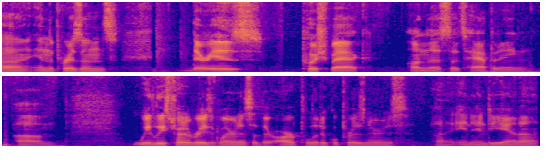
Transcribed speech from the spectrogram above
uh, in the prisons. There is pushback on this that's happening. Um, we at least try to raise awareness that there are political prisoners uh, in Indiana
